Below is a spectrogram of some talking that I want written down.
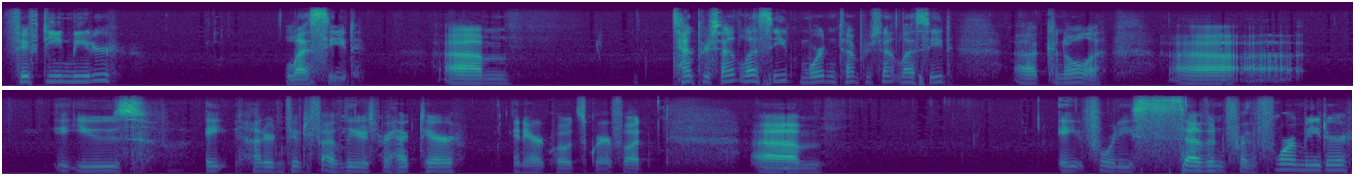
15 meter, less seed. 10% um, less seed, more than 10% less seed. Uh, canola, uh, it use 855 liters per hectare, in air quotes, square foot. Um, 847 for the 4 meter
